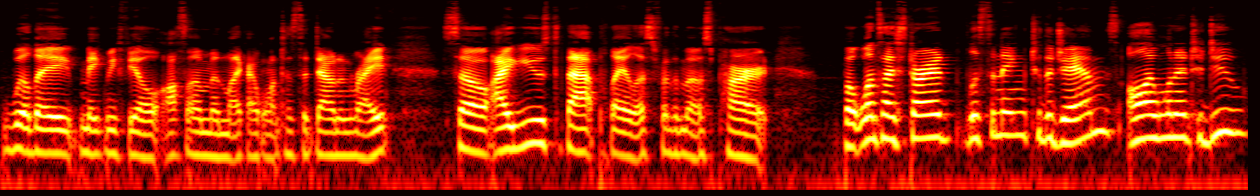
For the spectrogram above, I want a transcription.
will they make me feel awesome and like I want to sit down and write. So I used that playlist for the most part. But once I started listening to the jams, all I wanted to do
